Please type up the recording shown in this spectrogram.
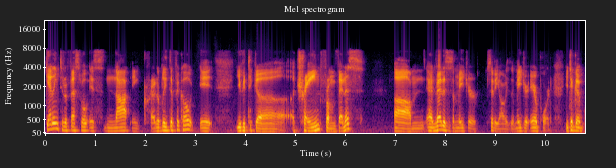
getting to the festival is not incredibly difficult. It you could take a, a train from Venice, um, and Venice is a major city, obviously a major airport. You take an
